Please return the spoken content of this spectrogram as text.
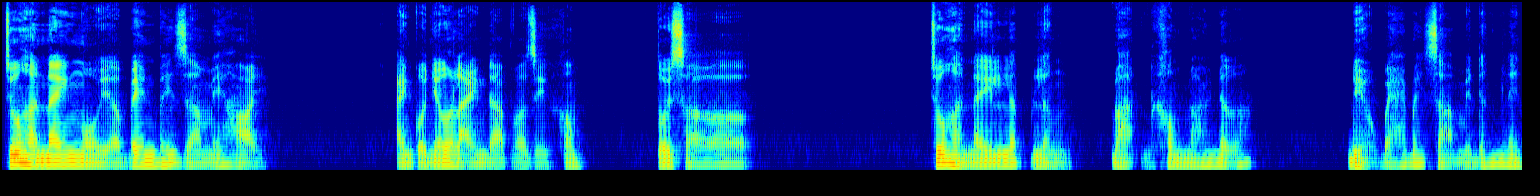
Chú Hần Anh ngồi ở bên bấy giờ mới hỏi. Anh có nhớ là anh đạp vào gì không? Tôi sợ. Chú Hần Anh lấp lửng, Đoạn không nói nữa. Điều bé bấy giờ mới đứng lên,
